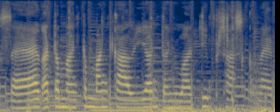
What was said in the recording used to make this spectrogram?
share ke teman-teman kalian dan wajib subscribe.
